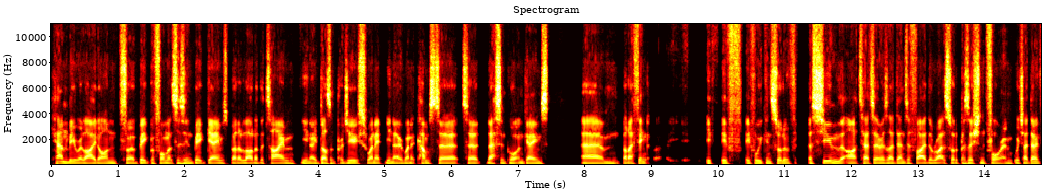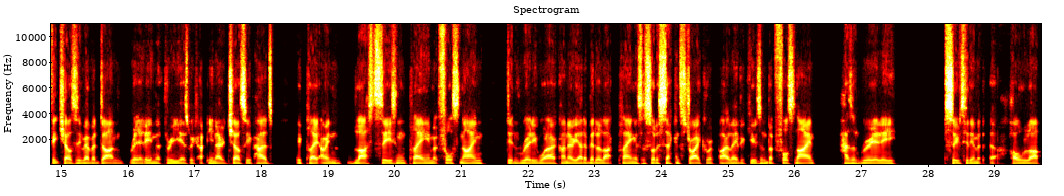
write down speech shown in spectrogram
can be relied on for big performances in big games, but a lot of the time, you know, doesn't produce when it you know when it comes to to less important games. Um, but I think if if if we can sort of assume that Arteta has identified the right sort of position for him, which I don't think Chelsea have ever done really in the three years we've you know Chelsea have had we play. I mean, last season playing him at false nine didn't really work. I know he had a bit of luck playing as a sort of second striker at Bayer Leverkusen, but false nine hasn't really suited him a whole lot.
